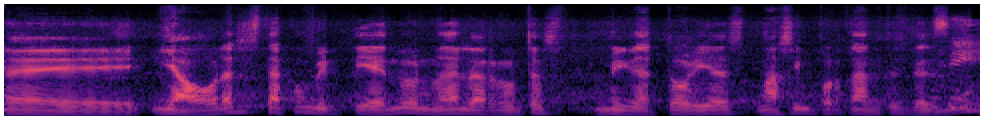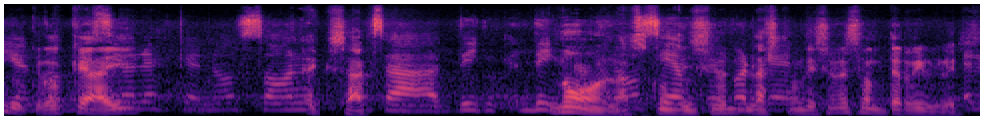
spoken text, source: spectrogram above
eh, y ahora se está convirtiendo en una de las rutas migratorias más importantes del sí, mundo. Creo que hay que no son Exacto. O sea, dignas, no, ¿no? Las, Siempre, condiciones, las condiciones son terribles. El,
